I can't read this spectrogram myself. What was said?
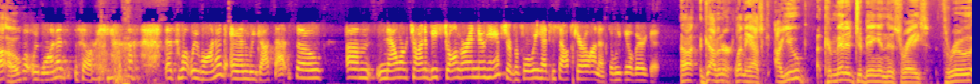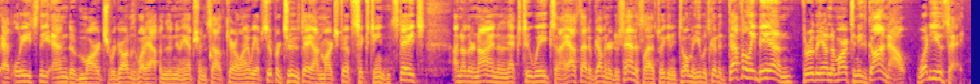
oh. What we wanted. Sorry. That's what we wanted, and we got that. So um, now we're trying to be stronger in New Hampshire before we head to South Carolina. So we feel very good. Uh, Governor, let me ask Are you committed to being in this race through at least the end of March, regardless of what happens in New Hampshire and South Carolina? We have Super Tuesday on March 5th, 16 states, another nine in the next two weeks. And I asked that of Governor DeSantis last week, and he told me he was going to definitely be in through the end of March, and he's gone now. What do you say?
